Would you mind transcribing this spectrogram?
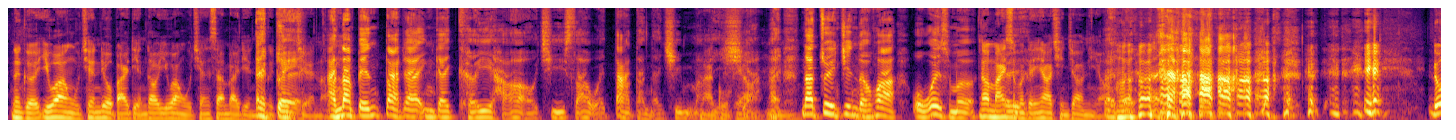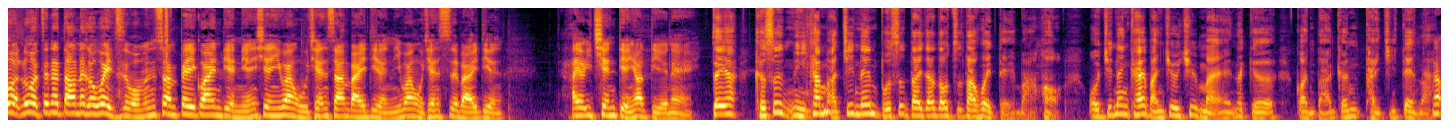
那个一万五千六百点到一万五千三百点这个区间了啊，那边大家应该可以好好去稍微大胆的去买股票。哎，那最近的话，我为什么？那买什么？等一下请教你哦。如果如果真的到那个位置，我们算悲观一点，年线一万五千三百点，一万五千四百点。还有一千点要跌呢？对呀、啊，可是你看嘛，今天不是大家都知道会跌嘛？哈，我今天开盘就去买那个广达跟台积电啊，那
